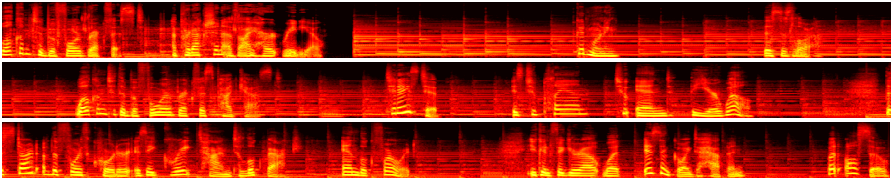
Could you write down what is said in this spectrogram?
Welcome to Before Breakfast, a production of iHeartRadio. Good morning. This is Laura. Welcome to the Before Breakfast podcast. Today's tip is to plan to end the year well. The start of the fourth quarter is a great time to look back and look forward. You can figure out what isn't going to happen, but also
